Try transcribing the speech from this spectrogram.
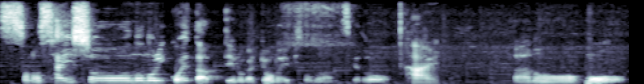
その最初の乗り越えたっていうのが今日のエピソードなんですけど、はい。あの、もう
